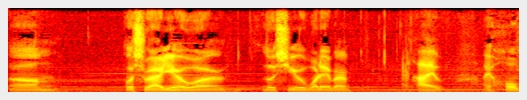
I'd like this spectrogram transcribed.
um, Australia or Russia, whatever. I I hope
